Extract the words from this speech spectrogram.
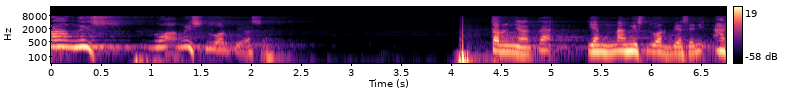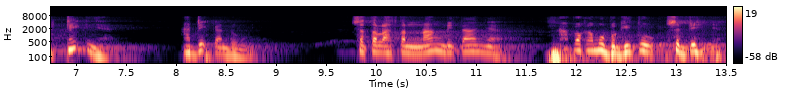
nangis, nangis luar biasa. Ternyata yang nangis luar biasa ini adiknya, adik kandungnya. Setelah tenang ditanya, Kenapa kamu begitu sedihnya?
